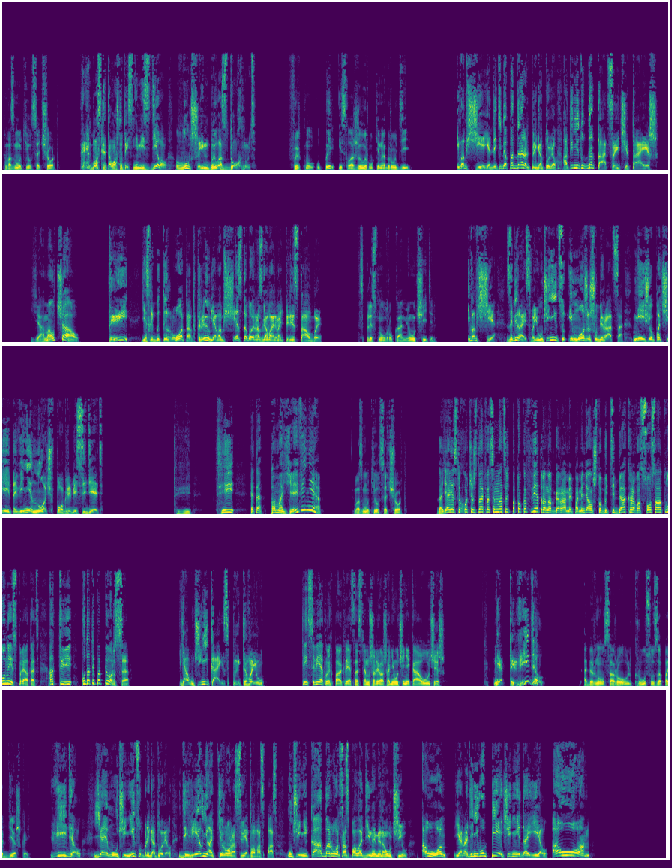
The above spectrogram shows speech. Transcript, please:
Возмутился черт. Э, «После того, что ты с ними сделал, лучше им было сдохнуть!» Фыркнул упырь и сложил руки на груди. И вообще, я для тебя подарок приготовил, а ты мне тут нотации читаешь!» «Я молчал!» «Ты? Если бы ты рот открыл, я вообще с тобой разговаривать перестал бы!» Всплеснул руками учитель. «И вообще, забирай свою ученицу и можешь убираться. Мне еще по чьей-то вине ночь в погребе сидеть!» «Ты? Ты? Это по моей вине?» Возмутился черт. Да я, если хочешь знать, восемнадцать потоков ветра над горами поменял, чтобы тебя, кровососа, от луны спрятать. А ты? Куда ты поперся?» «Я ученика испытываю!» «Ты светлых по окрестностям жрешь, а не ученика учишь!» «Нет, ты видел?» Обернулся Роуль к Русу за поддержкой. «Видел! Я ему ученицу приготовил, деревню от террора светлого спас, ученика бороться с паладинами научил, а он, я ради него печень не доел, а он!»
